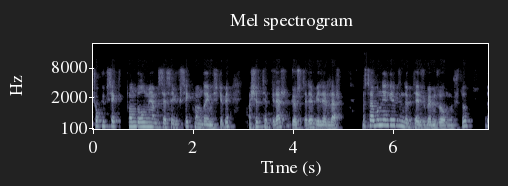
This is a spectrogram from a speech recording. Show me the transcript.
çok yüksek tonda olmayan bir sese yüksek tondaymış gibi aşırı tepkiler gösterebilirler. Mesela bununla ilgili bizim de bir tecrübemiz olmuştu. Ee,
